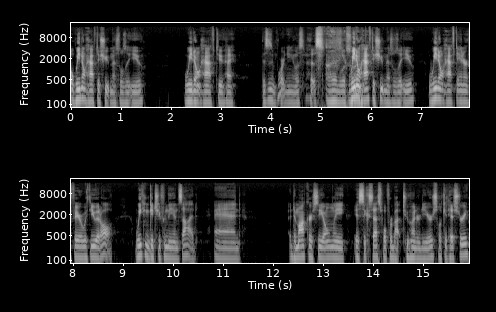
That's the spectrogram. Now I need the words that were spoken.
we don't have to shoot missiles at you. We don't have to. Hey, this is important. You need to listen to this. I am listening. We don't have to shoot missiles at you. We don't have to interfere with you at all. We can get you from the inside. And democracy only is successful for about 200 years. Look at history.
